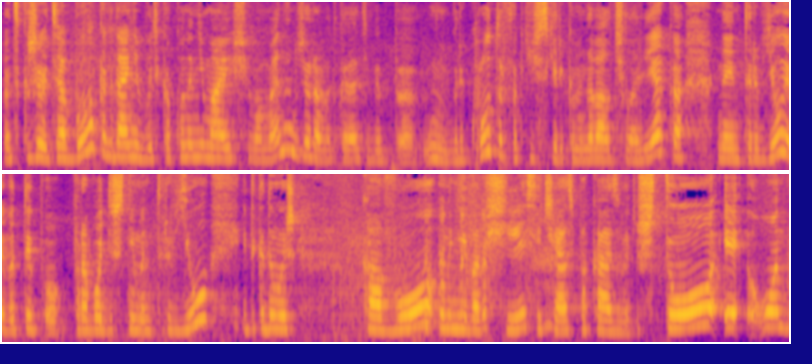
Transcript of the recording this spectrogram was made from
Вот скажи, у тебя было когда-нибудь, как у нанимающего менеджера, вот когда тебе э, ну, рекрутер фактически рекомендовал человека на интервью, и вот ты проводишь с ним интервью, и ты думаешь, кого мне вообще сейчас показывать? Что э, он,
